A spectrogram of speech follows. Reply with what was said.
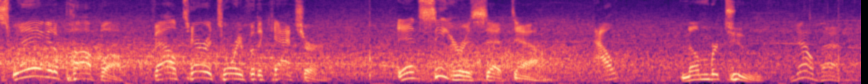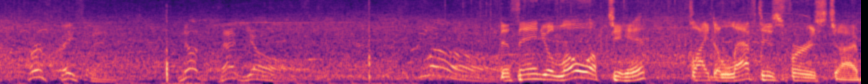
Swing and a pop-up. Foul territory for the catcher. And Seager is set down. Out number two. Now back, first baseman, Nathaniel Lowe. Nathaniel Lowe up to hit. Fly to left his first time.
